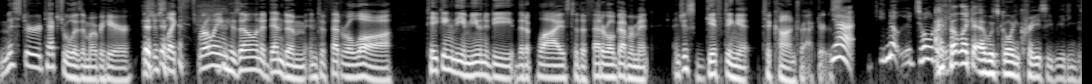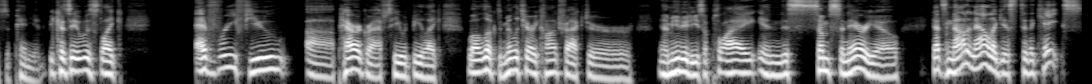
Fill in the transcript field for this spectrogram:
Mr. Textualism over here is just like throwing his own addendum into federal law, taking the immunity that applies to the federal government and just gifting it to contractors. Yeah. You know, totally. I felt like I was going crazy reading this opinion because it was like every few uh, paragraphs he would be like, "Well, look, the military contractor immunities apply in this some scenario that's not analogous to the case."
